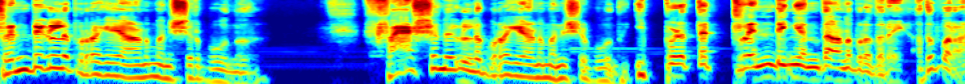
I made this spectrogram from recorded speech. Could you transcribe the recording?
ട്രെൻഡുകളുടെ പുറകെയാണ് മനുഷ്യർ പോകുന്നത്. ഫാഷനുകളുടെ പുറകെയാണ് മനുഷ്യർ പോകുന്നത്. ഇപ്പോഴത്തെ ട്രെൻഡിങ് എന്താണ് ബ്രദറെ? അത് പറ.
